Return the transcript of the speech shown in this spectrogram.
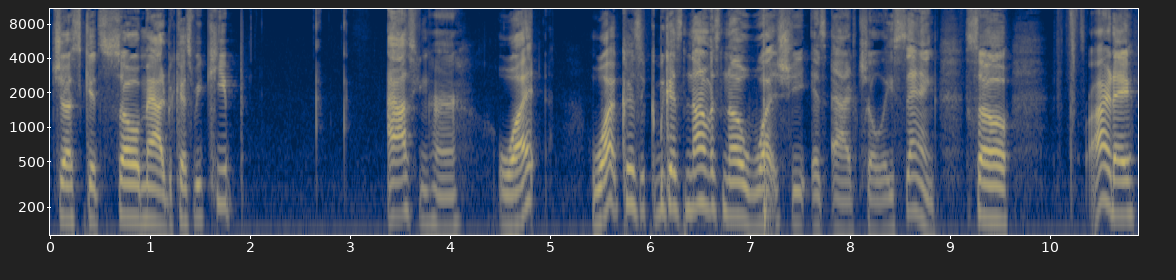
just gets so mad because we keep asking her what what cuz because none of us know what she is actually saying. So Friday,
